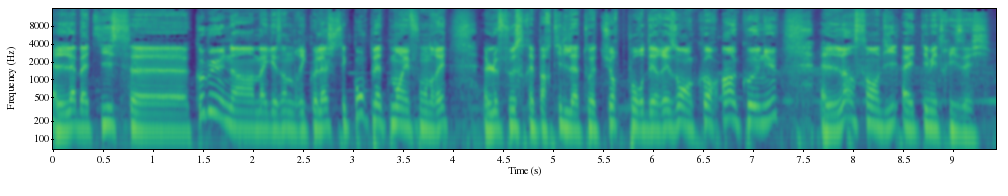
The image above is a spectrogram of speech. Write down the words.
La bâtisse euh, commune, un magasin de bricolage, s'est complètement effondré. Le feu serait parti de la toiture pour des raisons encore inconnues. L'incendie a été maîtrisé maîtrisé.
